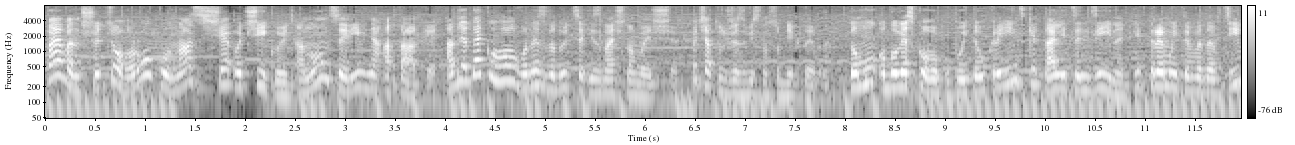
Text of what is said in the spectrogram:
певен, що цього року нас ще очікують анонси рівня атаки. А для декого вони здадуться і значно вище. Хоча тут вже, звісно, суб'єктивне. Тому обов'язково купуйте українське та ліцензійне, підтримуйте видавців,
